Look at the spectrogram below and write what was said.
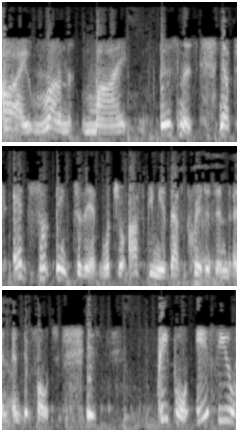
I run my business. Now, to add something to that, what you're asking me about credit and, and, and defaults is people, if you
